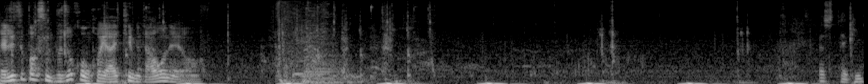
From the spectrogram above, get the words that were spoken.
엘리트 박스는 무조건 거의 아이템이 나오네요. 패스 대기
